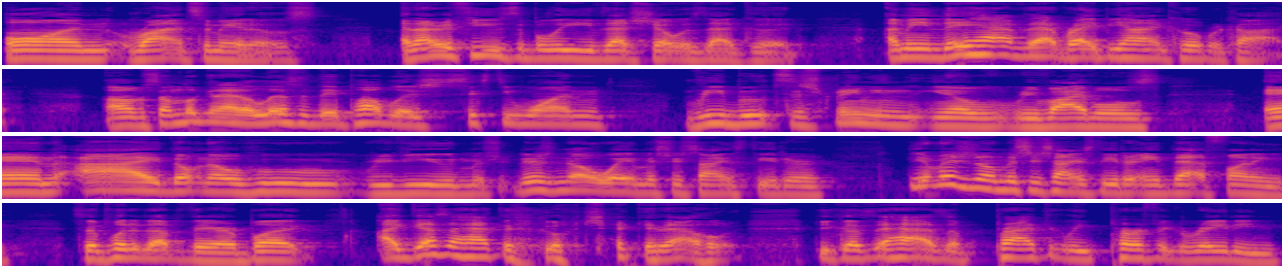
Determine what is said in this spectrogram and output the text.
on Rotten Tomatoes, and I refuse to believe that show is that good. I mean, they have that right behind Cobra Kai. Um, so I'm looking at a list that they published, 61 reboots and streaming, you know, revivals and I don't know who reviewed Mystery. There's no way Mystery Science Theater, the original Mystery Science Theater, ain't that funny to put it up there. But I guess I have to go check it out because it has a practically perfect rating,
